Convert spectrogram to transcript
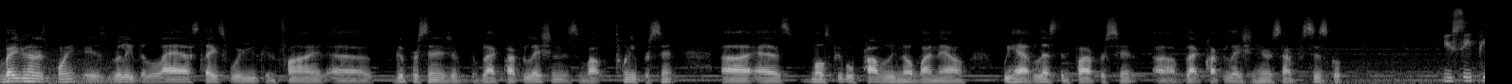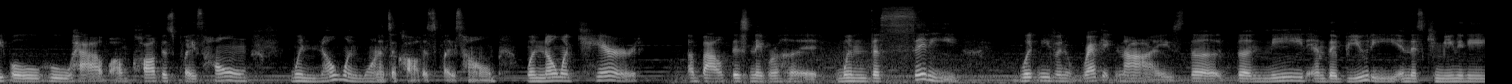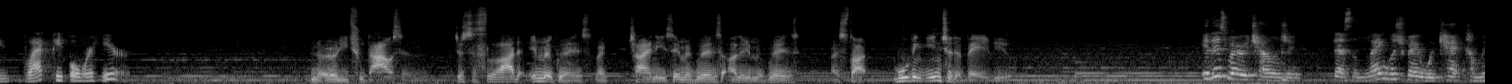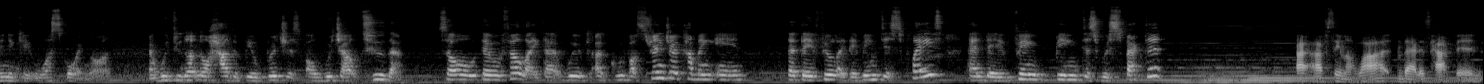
Bayview Hunters Point is really the last place where you can find a good percentage of the black population. It's about 20%. Uh, as most people probably know by now, we have less than 5% uh, black population here in San Francisco. You see people who have um, called this place home when no one wanted to call this place home, when no one cared about this neighborhood, when the city wouldn't even recognize the the need and the beauty in this community, black people were here. In the early 2000s, just a lot of immigrants, like Chinese immigrants, other immigrants, uh, start moving into the Bayview. It is very challenging. There's a language barrier, we can't communicate what's going on. And we do not know how to build bridges or reach out to them. So they will felt like that we're a group of strangers coming in, that they feel like they're being displaced and they feel being disrespected. I, have seen a lot that has happened.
